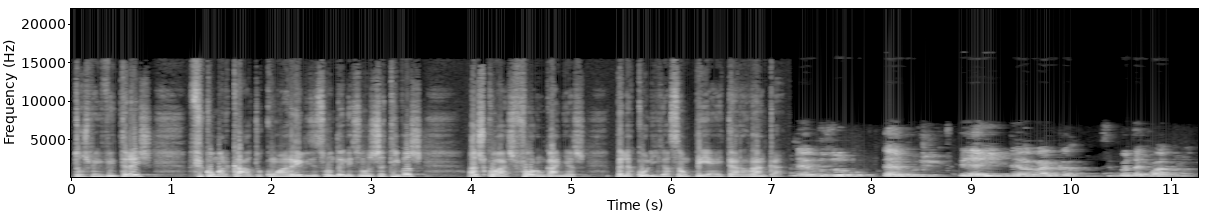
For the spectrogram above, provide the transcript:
2023 ficou marcado com a realização de eleições legislativas, as quais foram ganhas pela coligação PAI Terra Ranca. Em resumo, temos PAI Terra Ranca, 54 mandatos.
